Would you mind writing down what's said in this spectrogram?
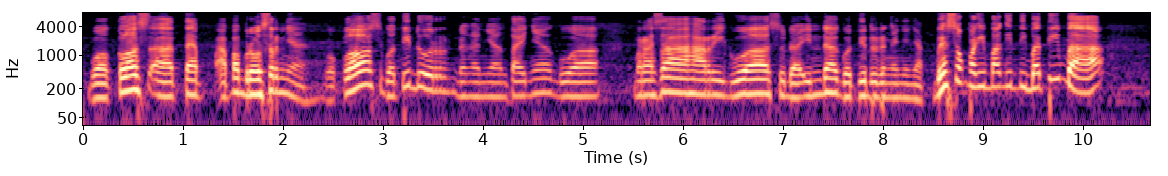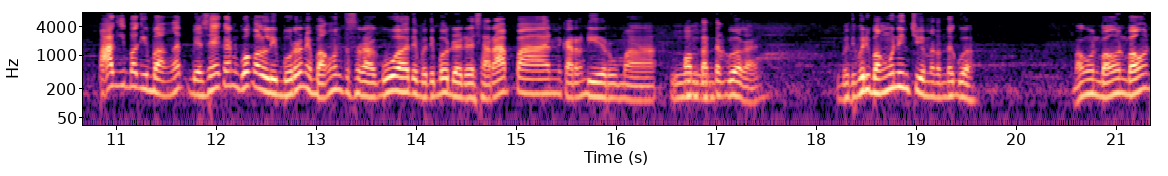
Gue close uh, tab apa browsernya. Gue close. Gue tidur dengan nyantainya. Gue merasa hari gue sudah indah. Gue tidur dengan nyenyak. Besok pagi-pagi tiba-tiba pagi-pagi banget biasanya kan gue kalau liburan ya bangun terserah gue tiba-tiba udah ada sarapan karena di rumah Hmm. om tante gue kan tiba-tiba dibangunin cuy sama tante gue bangun bangun bangun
